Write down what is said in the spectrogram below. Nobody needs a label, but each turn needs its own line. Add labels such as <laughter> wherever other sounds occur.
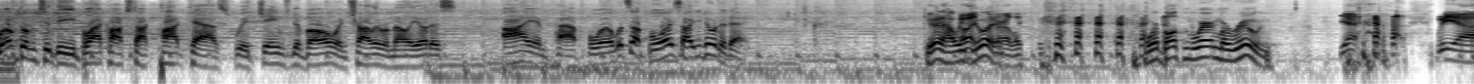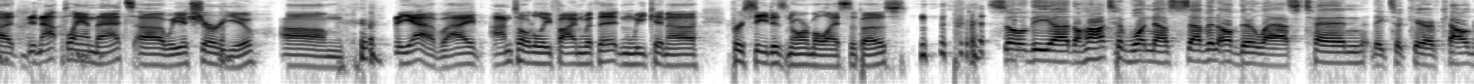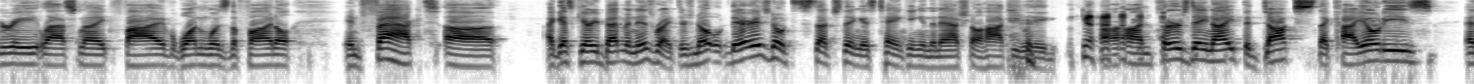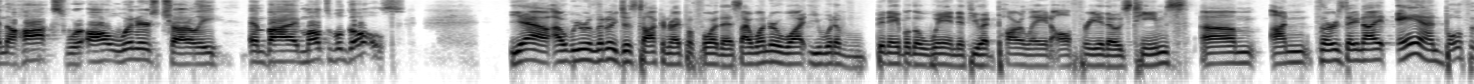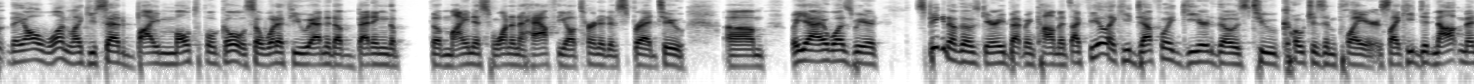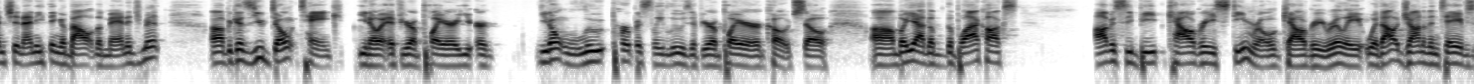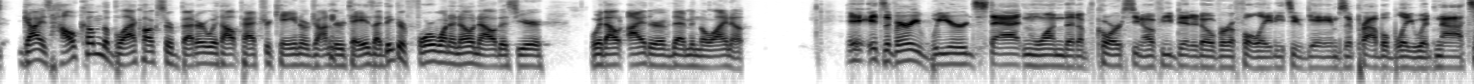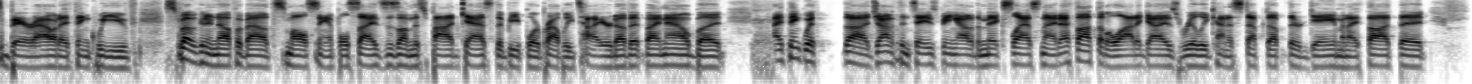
Welcome to the Blackhawks Talk podcast with James Neveau and Charlie Roumeliotis. I am Pat Boyle. What's up, boys? How you doing today?
Good. How we
Good,
doing,
Charlie? <laughs>
We're both wearing maroon.
Yeah, <laughs> we uh, did not plan that. Uh, we assure you. Um, <laughs> but yeah, I I'm totally fine with it, and we can uh, proceed as normal, I suppose. <laughs>
So the uh, the Hawks have won now seven of their last ten. They took care of Calgary last night. Five. One was the final. In fact, uh, I guess Gary Bettman is right. There's no there is no such thing as tanking in the National Hockey League. <laughs> uh, on Thursday night, the Ducks, the Coyotes, and the Hawks were all winners, Charlie, and by multiple goals.
Yeah, I, we were literally just talking right before this. I wonder what you would have been able to win if you had parlayed all three of those teams um, on Thursday night, and both they all won, like you said, by multiple goals. So what if you ended up betting the the minus one and a half, the alternative spread too? Um, but yeah, it was weird. Speaking of those Gary Bettman comments, I feel like he definitely geared those to coaches and players. Like he did not mention anything about the management uh, because you don't tank. You know, if you're a player, you or you don't lo- purposely lose if you're a player or coach. So, um, but yeah, the the Blackhawks obviously beat Calgary, steamrolled Calgary really without Jonathan Toews. Guys, how come the Blackhawks are better without Patrick Kane or Jonathan <laughs> Toews? I think they're four one and zero now this year without either of them in the lineup.
It- It's a very weird stat and one that, of course, you know, if you did it over a full 82 games, it probably would not bear out. I think we've spoken enough about small sample sizes on this podcast that people are probably tired of it by now. But I think with uh, Jonathan Toews being out of the mix last night, I thought that a lot of guys really kind of stepped up their game. And I thought that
